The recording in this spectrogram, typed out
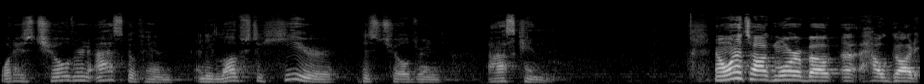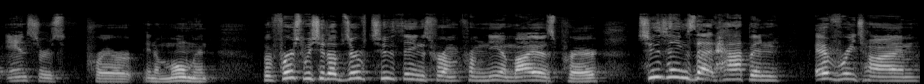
what His children ask of Him, and He loves to hear His children ask Him. Now, I want to talk more about uh, how God answers prayer in a moment. But first, we should observe two things from, from Nehemiah's prayer. Two things that happen every time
